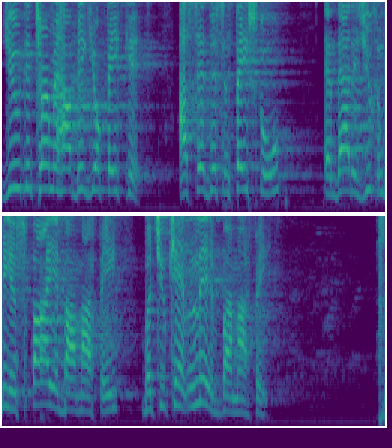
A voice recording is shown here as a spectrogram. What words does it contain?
You determine how big your faith gets. I said this in faith school and that is you can be inspired by my faith, but you can't live by my faith.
